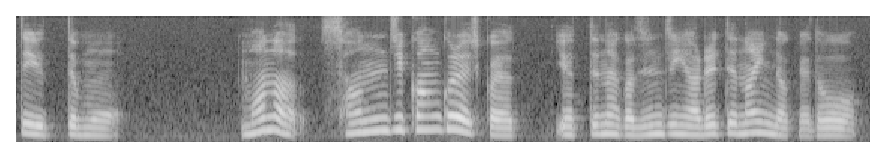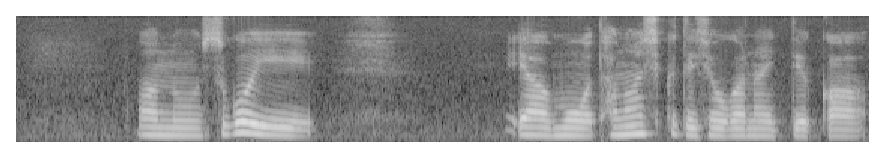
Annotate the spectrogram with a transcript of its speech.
て言ってもまだ3時間くらいしかややってないから全然やれてないんだけどあのすごいいやもう楽しくてしょうがないっていうか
